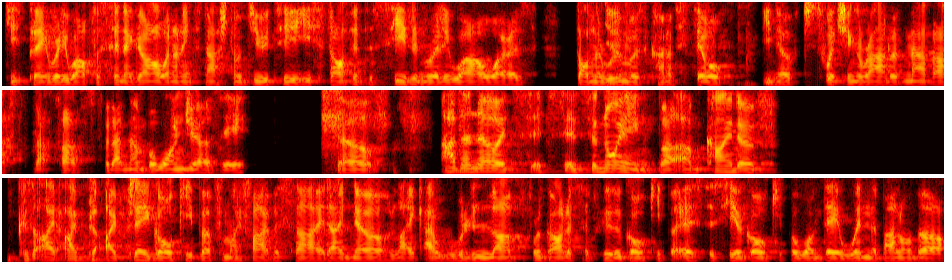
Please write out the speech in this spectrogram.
he's playing really well for Senegal when on international duty. He started the season really well, whereas Donnarumma's yeah. kind of still you know switching around with Navas for that first for that number one jersey. So I don't know. It's it's it's annoying, but I'm kind of because I I, I play goalkeeper for my five side. I know, like, I would love, regardless of who the goalkeeper is, to see a goalkeeper one day win the Ballon d'Or.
